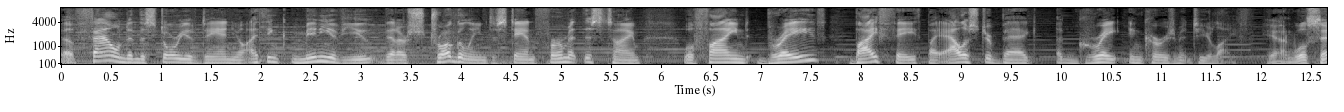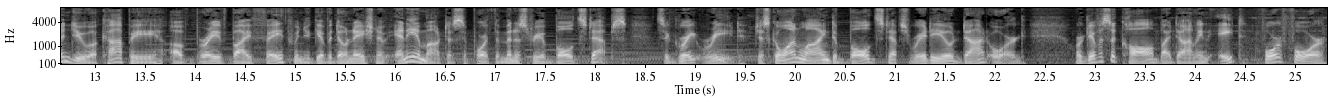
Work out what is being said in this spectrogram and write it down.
uh, found in the story of Daniel. I think many of you that are struggling to stand firm at this time will find Brave by Faith by Alistair Begg a great encouragement to your life. Yeah, and we'll send you a copy of Brave by Faith when you give a donation of any amount to support the ministry of Bold Steps. It's a great read. Just go online to boldstepsradio.org or give us a call by dialing 844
